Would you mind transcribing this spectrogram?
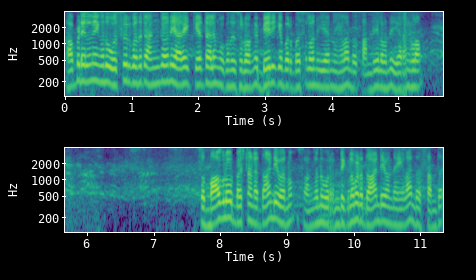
அப்படி இல்லை நீங்கள் வந்து ஒசூருக்கு வந்துட்டு அங்கே வந்து யாரையும் கேட்டாலும் உங்களுக்கு வந்து சொல்லுவாங்க பேரிக்கபர் பஸ்ஸில் வந்து ஏறினீங்களா? அந்த சந்தையில் வந்து இறங்கலாம். ஸோ மாகுலூர் பஸ் ஸ்டாண்டை தாண்டி வரணும். ஸோ அங்கேருந்து ஒரு ரெண்டு கிலோமீட்டர் தாண்டி வந்தீங்களா அந்த சந்தை?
